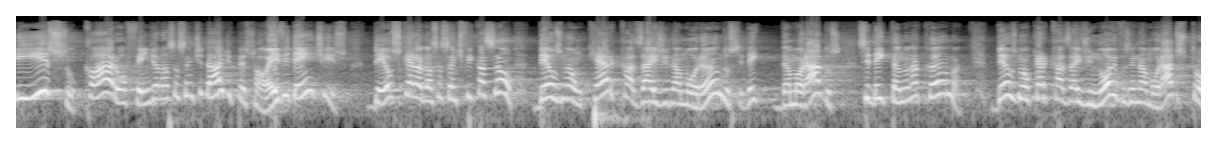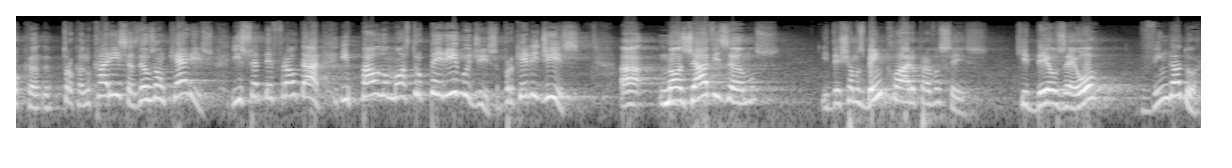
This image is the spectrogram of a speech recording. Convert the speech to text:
E isso, claro, ofende a nossa santidade, pessoal. É evidente isso. Deus quer a nossa santificação. Deus não quer casais de namorando, se de... namorados se deitando na cama. Deus não quer casais de noivos e namorados trocando, trocando carícias. Deus não quer isso. Isso é defraudar. E Paulo mostra o perigo disso, porque ele diz: ah, Nós já avisamos e deixamos bem claro para vocês que Deus é o vingador.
